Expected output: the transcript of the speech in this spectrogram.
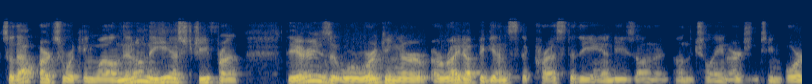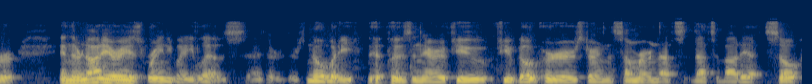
so that part's working well. And then on the ESG front, the areas that we're working are, are right up against the crest of the Andes on the on the Chilean-Argentine border and they're not areas where anybody lives. Uh, there, there's nobody that lives in there. A few few goat herders during the summer, and that's that's about it. So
